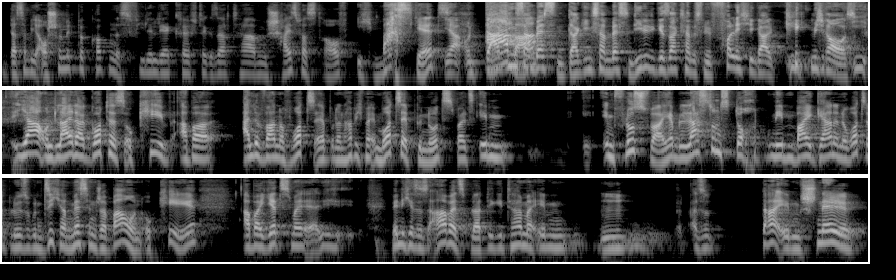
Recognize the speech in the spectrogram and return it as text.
das habe ich auch schon mitbekommen, dass viele Lehrkräfte gesagt haben, scheiß was drauf, ich mach's jetzt. Ja, und da ging es am besten. Da ging es am besten. Die, die gesagt haben, ist mir völlig egal, kickt mich raus. Ja, und leider Gottes, okay, aber alle waren auf WhatsApp und dann habe ich mal im WhatsApp genutzt, weil es eben im Fluss war. Ja, lasst uns doch nebenbei gerne eine WhatsApp-Lösung und sicheren Messenger bauen, okay. Aber jetzt mal, wenn ich jetzt das Arbeitsblatt digital mal eben, mhm. also da eben schnell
